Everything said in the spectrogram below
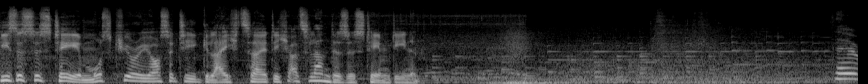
Dieses System muss Curiosity gleichzeitig als Landesystem dienen. Der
